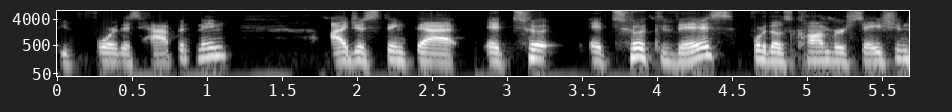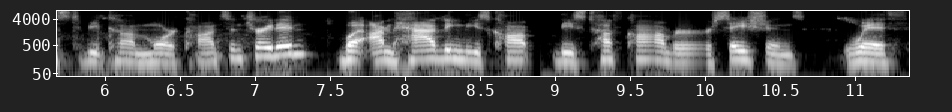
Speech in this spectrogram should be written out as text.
before this happening I just think that it took it took this for those conversations to become more concentrated. But I'm having these com- these tough conversations with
